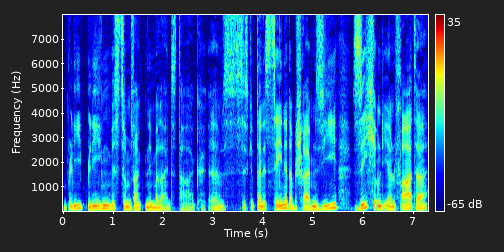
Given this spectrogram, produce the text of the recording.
blieb liegen bis zum St. Nimmerleinstag. Ähm, es gibt eine Szene, da beschreiben Sie sich und Ihren Vater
